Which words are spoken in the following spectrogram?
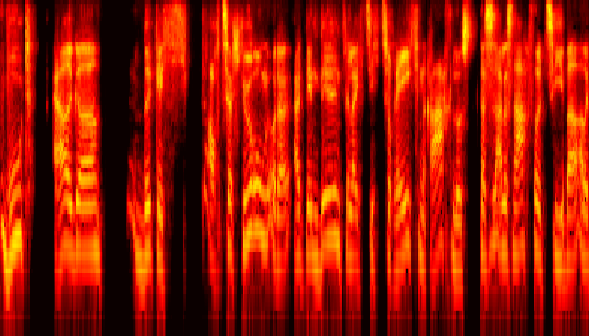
Wut, Ärger, wirklich auch Zerstörung oder äh, den Willen vielleicht sich zu rächen, Rachlust, das ist alles nachvollziehbar, aber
